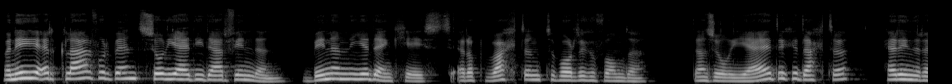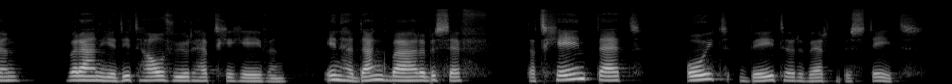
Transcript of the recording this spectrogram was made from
Wanneer je er klaar voor bent, zul jij die daar vinden, binnen je denkgeest, erop wachten te worden gevonden. Dan zul jij de gedachte herinneren waaraan je dit half uur hebt gegeven, in het dankbare besef dat geen tijd ooit beter werd besteed.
